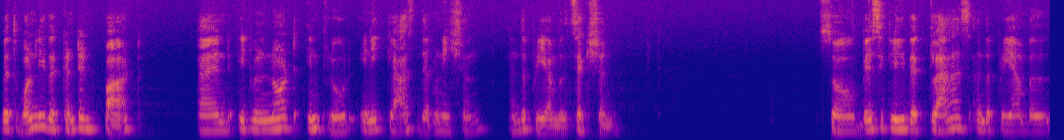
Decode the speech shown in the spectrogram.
with only the content part and it will not include any class definition and the preamble section. So basically the class and the preamble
